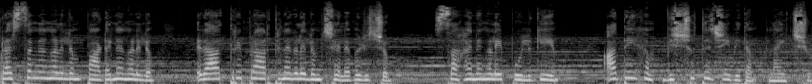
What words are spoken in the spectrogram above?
പ്രസംഗങ്ങളിലും പഠനങ്ങളിലും രാത്രി പ്രാർത്ഥനകളിലും ചെലവഴിച്ചും സഹനങ്ങളെ പുലുകിയും അദ്ദേഹം വിശുദ്ധ ജീവിതം നയിച്ചു.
